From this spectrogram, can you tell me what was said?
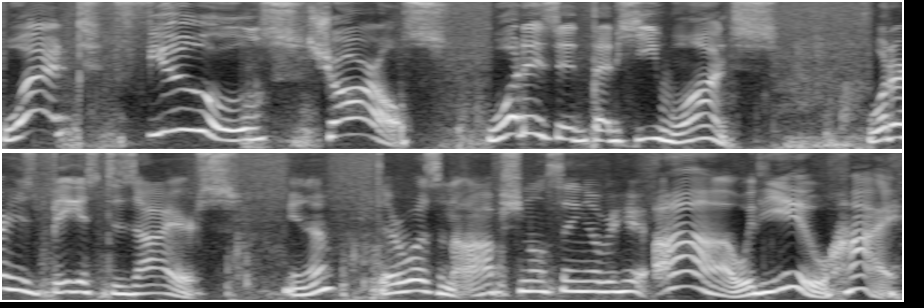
What fuels Charles? What is it that he wants? What are his biggest desires? You know? There was an optional thing over here. Ah, with you. Hi.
